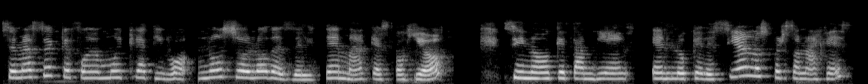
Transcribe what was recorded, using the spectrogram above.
Se me hace que fue muy creativo, no solo desde el tema que escogió, sino que también en lo que decían los personajes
